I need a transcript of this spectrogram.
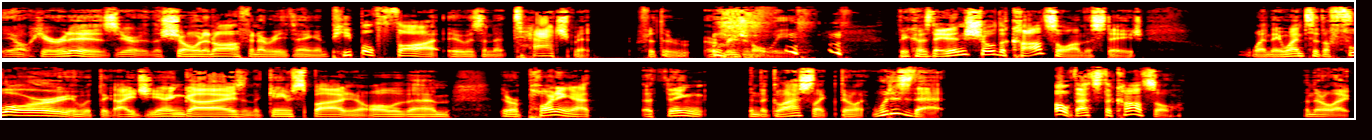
you know, here it is. Here they're showing it off and everything." And people thought it was an attachment for the original Wii, because they didn't show the console on the stage. When they went to the floor with the IGN guys and the GameSpot, you know, all of them, they were pointing at a thing in the glass, like they're like, "What is that?" Oh, that's the console, and they're like,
